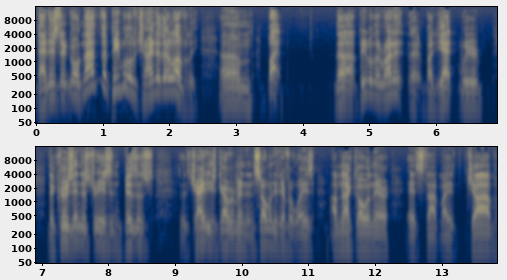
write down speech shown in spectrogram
That is their goal. Not the people of China, they're lovely. Um, but the people that run it, uh, but yet we're the cruise industry is in business the Chinese government in so many different ways. I'm not going there. It's not my job.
